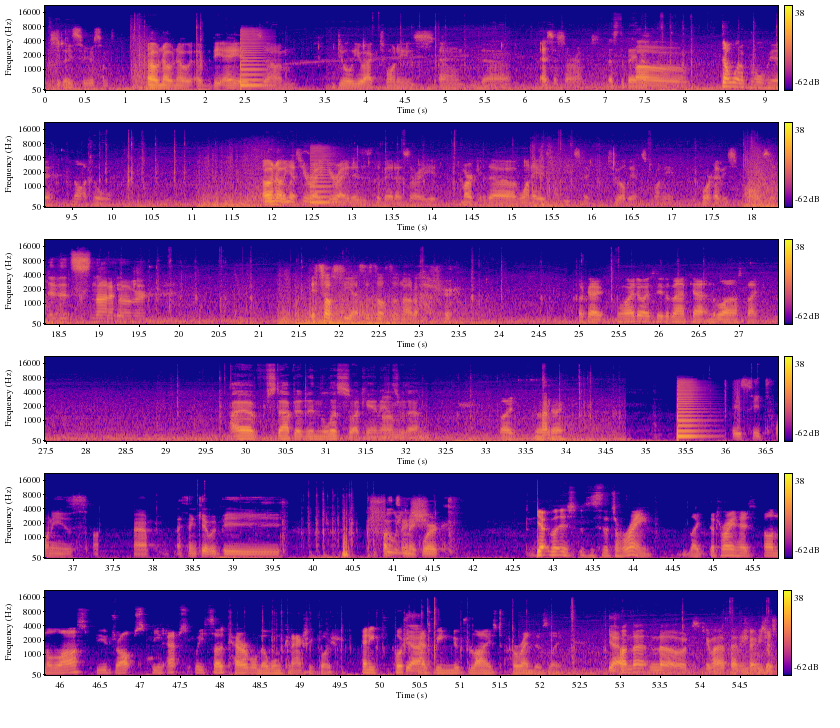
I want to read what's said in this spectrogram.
PPC or something. Oh no no uh, the A is um, dual UAC 20s and uh, SSRMs. That's the beta. Oh, Don't want to brawl here, not at all. Oh no yes you're right you're right it is the beta sorry mark the one A is the beat stick two LBX 20 four heavy smalls. It- It's not a hover. It's also yes it's also not a hover. Okay, why do I see the Mad Cat and the Blast back? I have stopped it in the list, so I can't answer Um, that. Like, okay. AC20s on the map. I think it would be tough to make work. Yeah, but it's, it's the terrain. Like, the terrain has, on the last few drops, been absolutely so terrible no one can actually push. Any push Yeah. has been neutralized horrendously. Yeah. On that note, do you mind if I I change we the just?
